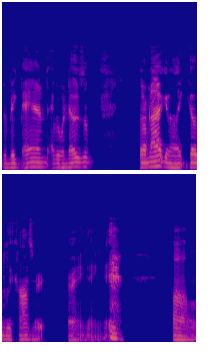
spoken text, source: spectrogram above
the big band, everyone knows them, but I'm not gonna like go to the concert or anything. um,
